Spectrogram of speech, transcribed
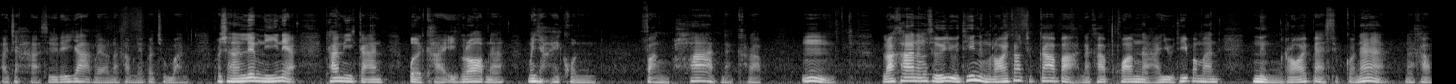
อาจจะหาซื้อได้ยากแล้วนะครับในปัจจุบัน เพราะฉะนั้นเล่มนี้เนี่ยถ้ามีการเปิดขายอีกรอบนะ ไม่อยากให้คนฟังพลาดนะครับ อืมราคาหนังสืออยู่ที่ 199 บาทนะครับ ความหนาอยู่ที่ประมาณ 180 กว่าหน้านะครับ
